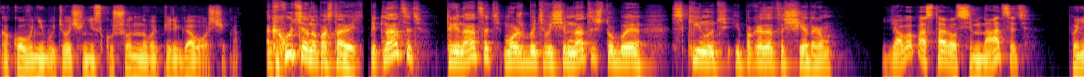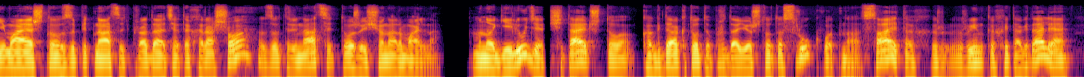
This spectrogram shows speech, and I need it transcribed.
какого-нибудь очень искушенного переговорщика. А какую цену поставить? 15? 13? Может быть, 18, чтобы скинуть и показаться щедрым? Я бы поставил 17, понимая, что за 15 продать это хорошо, за 13 тоже еще нормально. Многие люди считают, что когда кто-то продает что-то с рук, вот на сайтах, рынках и так далее –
